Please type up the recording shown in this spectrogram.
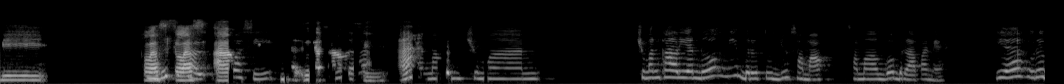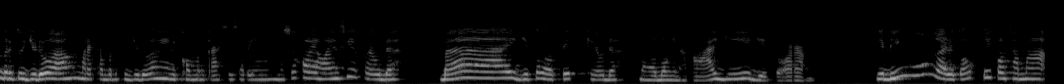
di kelas-kelas A? sih. Nggak tahu sih. Ah emang cuman cuman kalian doang nih bertujuh sama sama gue berapa ya? Iya, udah bertujuh doang. Mereka bertujuh doang yang dikomunikasi sering. Maksudnya kalau yang lain sih kayak udah bye gitu loh, Pit. Kayak udah mau ngomongin apa lagi gitu orang ya bingung nggak ada topik. Kalau sama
